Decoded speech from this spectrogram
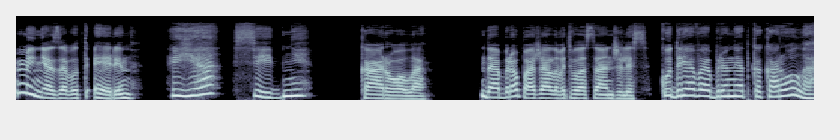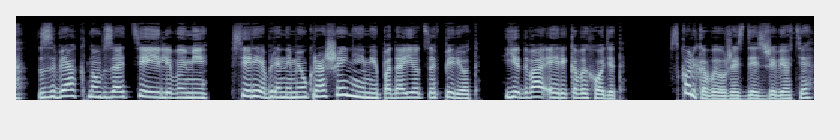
Меня зовут Эрин. Я Сидни. Карола. Добро пожаловать в Лос-Анджелес. Кудрявая брюнетка Карола, звякнув затейливыми серебряными украшениями, подается вперед. Едва Эрика выходит. Сколько вы уже здесь живете?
